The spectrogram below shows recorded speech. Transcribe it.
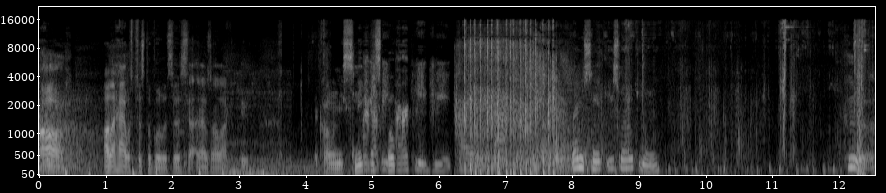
oh, all I had was pistol bullets. so That was all I could do. They're calling me I sneaky smoke. RPG title in the back. I'm sneaky smoky. Huh.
